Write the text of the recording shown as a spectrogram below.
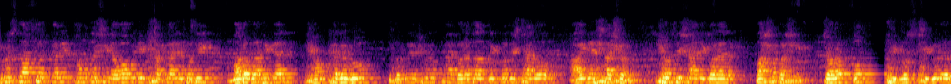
প্রস্তাব তৎকালীন ক্ষমতাসীন আওয়ামী লীগ সরকারের প্রতি মানবাধিকার, সংখ্যালঘু, ধর্মীয় সুরক্ষা, গণতান্ত্রিক প্রতিষ্ঠান ও আইনের শাসন শক্তিশালী করার পাশাপাশি চরমপন্থী গোষ্ঠীগুলোর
